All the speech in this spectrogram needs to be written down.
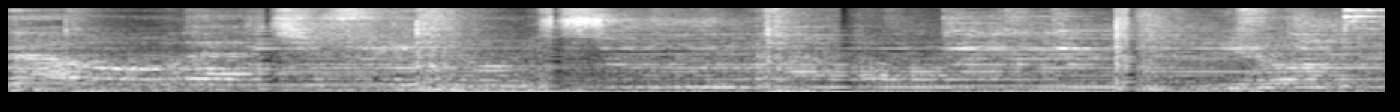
know that you feel me somehow. You're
